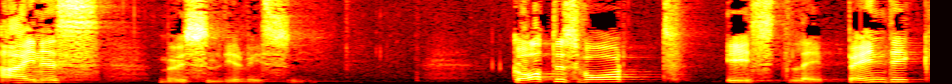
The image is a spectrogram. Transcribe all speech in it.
Eines müssen wir wissen. Gottes Wort ist lebendig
